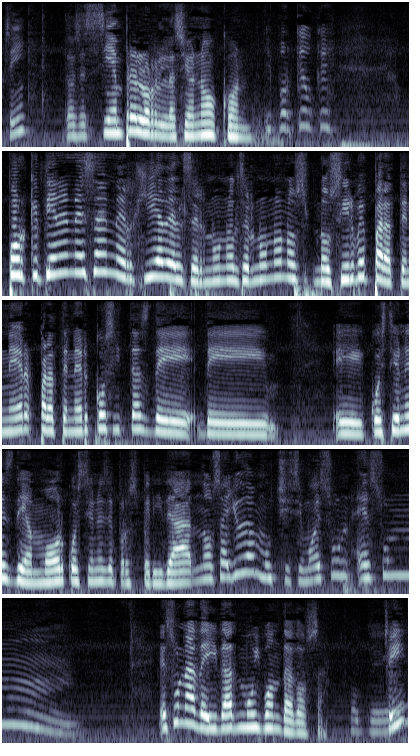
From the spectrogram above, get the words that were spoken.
¿sí? Entonces siempre lo relaciono con... ¿Y por qué o qué? Porque tienen esa energía del cernuno. El cernuno nos, nos sirve para tener, para tener cositas de, de eh, cuestiones de amor, cuestiones de prosperidad. Nos ayuda muchísimo. Es un, es un, es una deidad muy bondadosa. ¿Sí?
